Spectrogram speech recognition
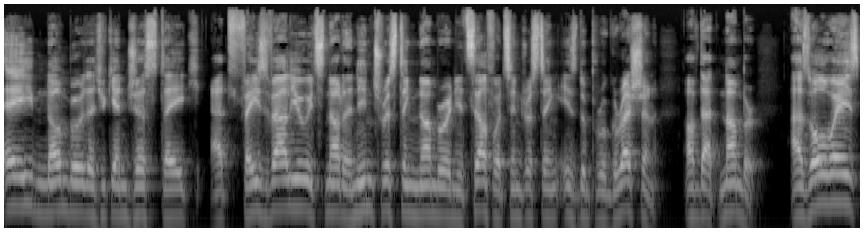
a number that you can just take at face value. It's not an interesting number in itself. What's interesting is the progression of that number. As always,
